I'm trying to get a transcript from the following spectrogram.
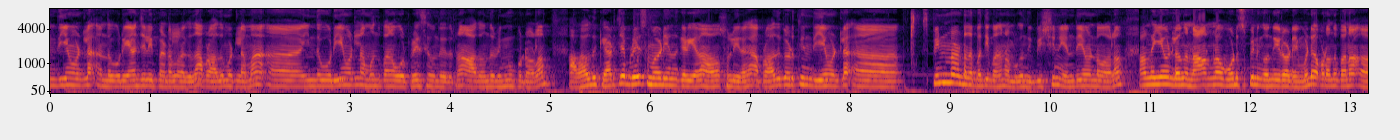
இந்த ஈவெண்ட்டில் அந்த ஒரு ஏஞ்சலி பேண்டலாம் இருக்குது. அப்புறம் அது மட்டும் இல்லாமல் இந்த ஒரு ஈவெண்ட்டில் நம்ம வந்து பார்த்தா ஒரு ப்ரைஸ் வந்து அதை வந்து ரிமூவ் பண்ணலாம் அதாவது கிடைச்ச ப்ரைஸ் மறுபடியும் வந்து கிடையாது அதான் சொல்லிடுறாங்க அப்புறம் அதுக்கடுத்து இந்த ஈவெண்ட்டில் ஸ்பின் பண்ணுறதை பற்றி பார்த்தா நமக்கு வந்து விஷயம் எந்த ஈவெண்ட் வந்தாலும் அந்த ஈவெண்ட்டில் வந்து நார்மலாக ஒரு ஸ்பின் வந்து இருபது டைமண்ட் அப்புறம் வந்து பார்த்தா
